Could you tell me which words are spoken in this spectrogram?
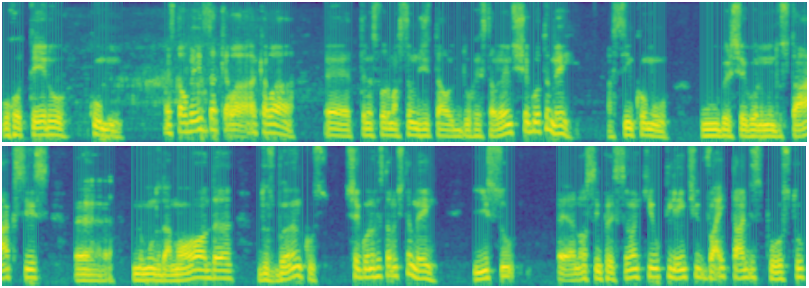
o roteiro comum. Mas talvez aquela, aquela é, transformação digital do restaurante chegou também. Assim como o Uber chegou no mundo dos táxis, é, no mundo da moda, dos bancos, chegou no restaurante também. E isso, é, a nossa impressão é que o cliente vai estar disposto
